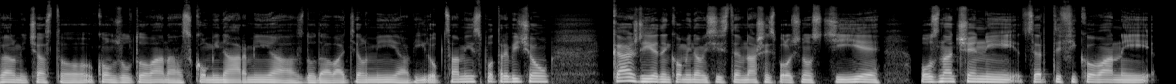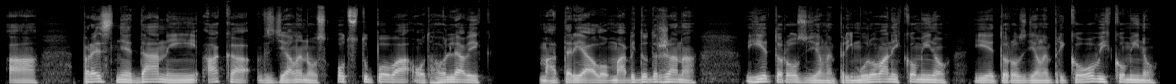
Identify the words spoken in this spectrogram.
veľmi často konzultovaná s kominármi a s dodávateľmi a výrobcami spotrebičov. Každý jeden komínový systém v našej spoločnosti je označený, certifikovaný a presne daný, aká vzdialenosť odstupová od horľavých materiálov má byť dodržaná. Je to rozdielne pri murovaných komínoch, je to rozdielne pri kovových komínoch,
